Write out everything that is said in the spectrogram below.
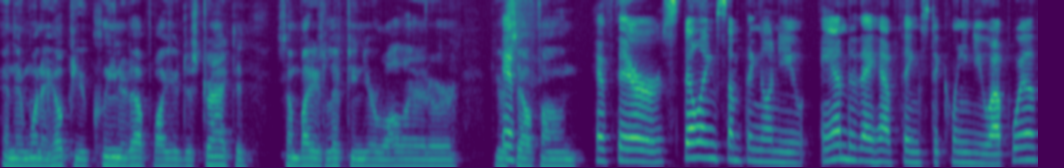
and then want to help you clean it up while you're distracted. Somebody's lifting your wallet or your If- cell phone. If they're spilling something on you and they have things to clean you up with,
